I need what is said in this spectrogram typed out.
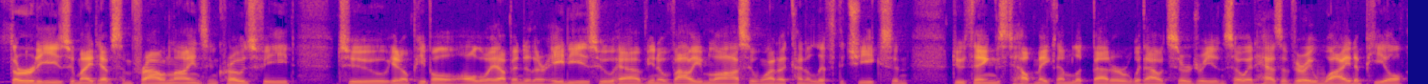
30s who might have some frown lines and crow's feet to you know people all the way up into their 80s who have you know volume loss and want to kind of lift the cheeks and do things to help make them look better without surgery. And so it has a very wide appeal.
